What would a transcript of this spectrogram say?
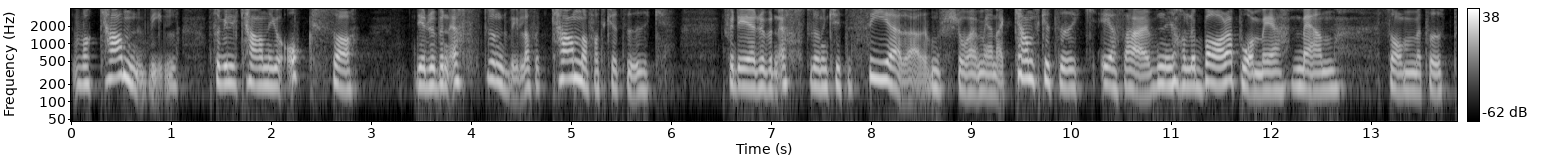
vad kan vill. Så vill kan ju också det Ruben Östlund vill. Alltså kan ha fått kritik för det Ruben Östlund kritiserar, om du förstår vad jag menar. Kans kritik är så här, ni håller bara på med män som typ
